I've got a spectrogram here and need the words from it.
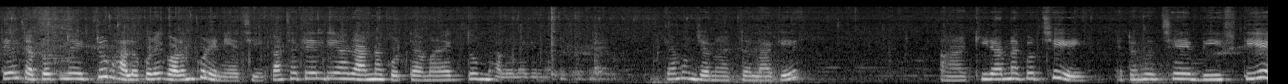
তেলটা প্রথমে একটু ভালো করে গরম করে নিয়েছি। কাঁচা তেল দিয়ে আর রান্না করতে আমার একদম ভালো লাগে না। কেমন যেন একটা লাগে। আর কি রান্না করছি? এটা হচ্ছে বিফ দিয়ে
